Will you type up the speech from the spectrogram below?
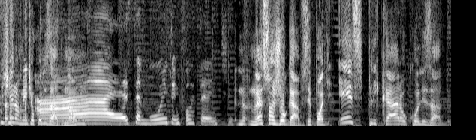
Ligeiramente alcoolizado. Ah, essa é muito importante. Não, n- não é só jogar, você pode explicar alcoolizado.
